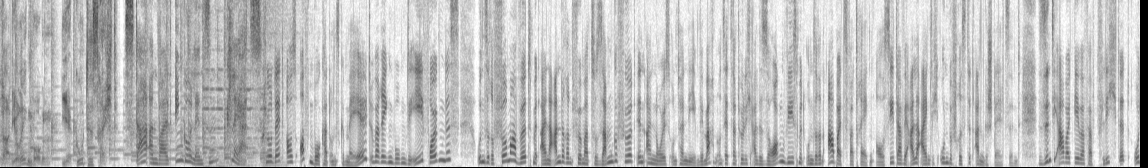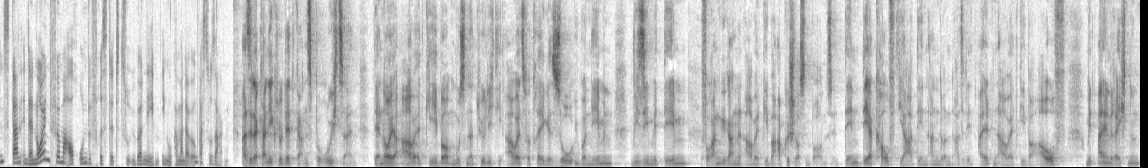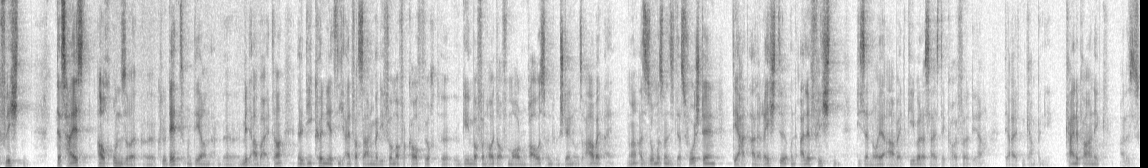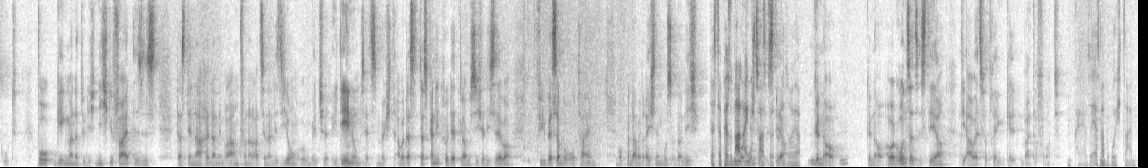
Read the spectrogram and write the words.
Radio Regenbogen, Ihr gutes Recht. Staranwalt Ingo Lenzen klärt's. Claudette aus Offenburg hat uns gemailt über regenbogen.de folgendes. Unsere Firma wird mit einer anderen Firma zusammengeführt in ein neues Unternehmen. Wir machen uns jetzt natürlich alle Sorgen, wie es mit unseren Arbeitsverträgen aussieht, da wir alle eigentlich unbefristet angestellt sind. Sind die Arbeitgeber verpflichtet, uns dann in der neuen Firma auch unbefristet zu übernehmen? Ingo, kann man da irgendwas zu sagen? Also da kann die Claudette ganz beruhigt sein. Der neue Arbeitgeber muss natürlich die Arbeitsverträge so übernehmen, wie sie mit dem vorangegangenen Arbeitgeber abgeschlossen worden sind. Denn der kauft ja den anderen, also den alten Arbeitgeber auf mit allen Rechten und Pflichten. Das heißt, auch unsere äh, Claudette und deren äh, Mitarbeiter, äh, die können jetzt nicht einfach sagen, weil die Firma verkauft wird, äh, gehen wir von heute auf morgen raus und, und stellen unsere Arbeit ein. Ne? Also so muss man sich das vorstellen der hat alle Rechte und alle Pflichten, dieser neue Arbeitgeber, das heißt der Käufer der, der alten Company. Keine Panik, alles ist gut. Wogegen man natürlich nicht gefeit ist, ist, dass der nachher dann im Rahmen von einer Rationalisierung irgendwelche Ideen umsetzen möchte. Aber das, das kann die Claudette, glaube ich, sicherlich selber viel besser beurteilen, ob man damit rechnen muss oder nicht. Dass der Personal eingespart wird. Der, so, ja. Mhm. Genau. Mhm. Genau, aber Grundsatz ist der, die Arbeitsverträge gelten weiter fort. Okay, also erstmal beruhigt sein.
